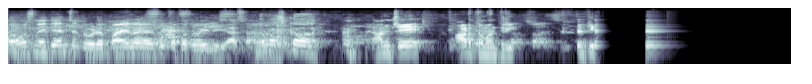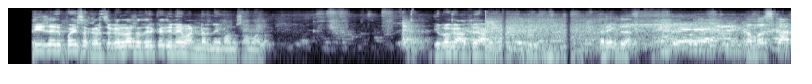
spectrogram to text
पाऊस नाही त्यांचं थोडं पाहायला दुखापत होईल असं. नमस्कार. आमचे अर्थमंत्री. किती जरी पैसा खर्च करत असला तरी कधी नाही वाढणार नाही माणूस आम्हाला. हे बघा आता. करेक्ट झालं नमस्कार.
